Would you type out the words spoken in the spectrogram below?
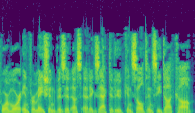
For more information visit us at exactitudeconsultancy.com.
